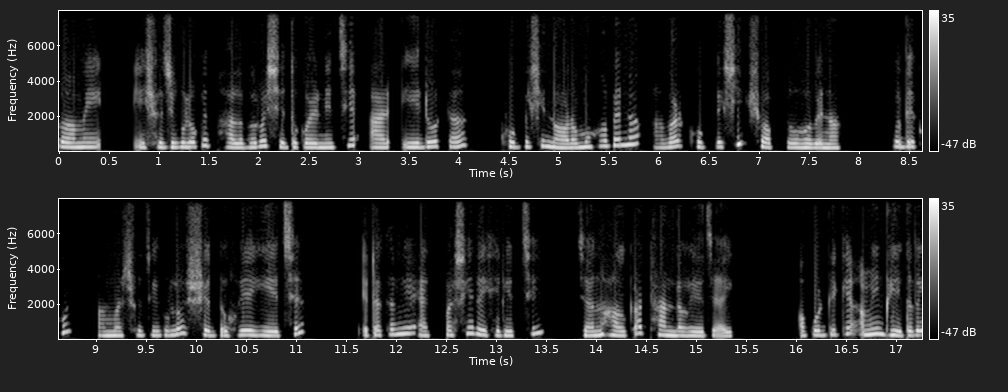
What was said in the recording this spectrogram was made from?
তো আমি এই সুজিগুলোকে ভালোভাবে সেদ্ধ করে নিচ্ছি, আর এই ডোটা খুব বেশি নরমও হবে না, আবার খুব বেশি শক্তও হবে না। তো দেখুন, আমার সুজিগুলো সেদ্ধ হয়ে গিয়েছে। এটাকে আমি এক পাশে রেখে দিচ্ছি, যেন হালকা ঠান্ডা হয়ে যায়। অপরদিকে আমি ভেতরে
